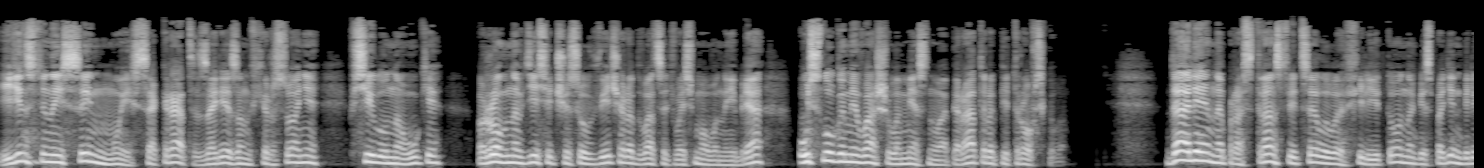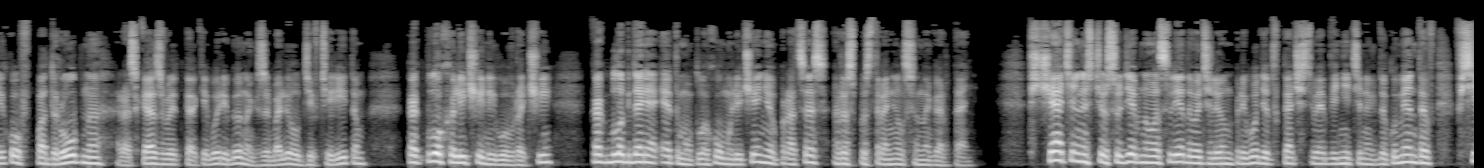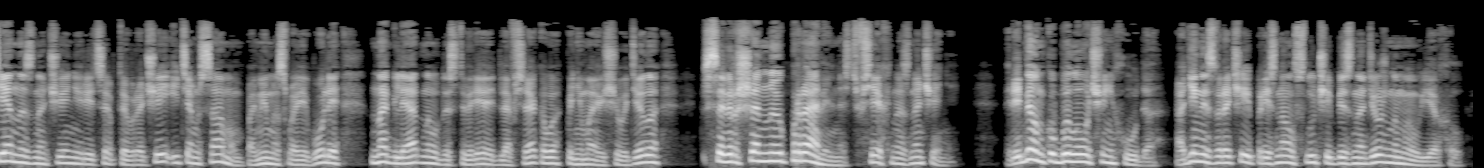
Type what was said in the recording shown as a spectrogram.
«Единственный сын мой, Сократ, зарезан в Херсоне в силу науки ровно в 10 часов вечера 28 ноября услугами вашего местного оператора Петровского. Далее, на пространстве целого филитона, господин Беляков подробно рассказывает, как его ребенок заболел дифтеритом, как плохо лечили его врачи, как благодаря этому плохому лечению процесс распространился на гортань. С тщательностью судебного следователя он приводит в качестве обвинительных документов все назначения рецепта врачей и тем самым, помимо своей воли, наглядно удостоверяет для всякого понимающего дела совершенную правильность всех назначений. Ребенку было очень худо. Один из врачей признал случай безнадежным и уехал.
